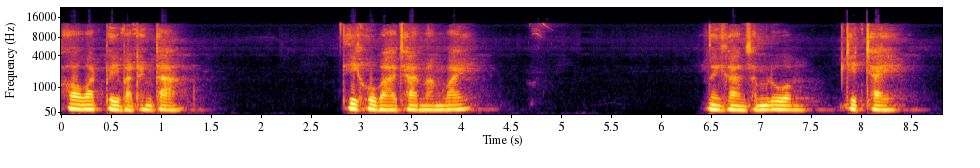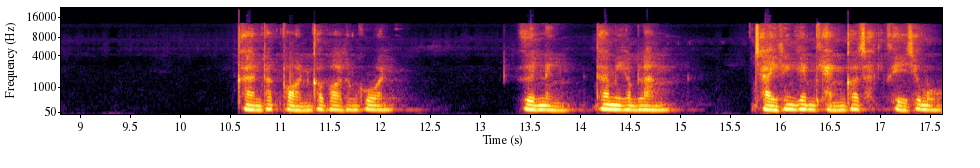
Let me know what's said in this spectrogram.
ข้อวัดปฏิบัติต่างๆ ที่ครูบาอาจารย์วางไว้ ในการสำรวม จิตใจ การพักผ่อนก็พอสมควร คืนหนึ่ง ถ้ามีกำลัง ใจที่เข้มแข็งก็สักสี่ชั่วโมง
